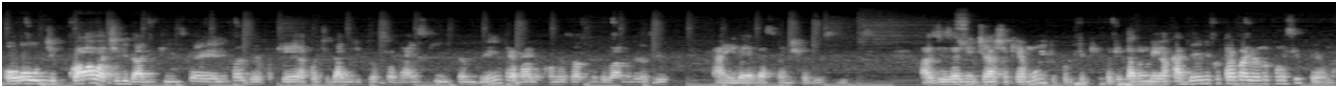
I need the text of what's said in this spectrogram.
ou de qual atividade física ele fazer, porque a quantidade de profissionais que também trabalham com lesão medular no Brasil ainda é bastante reduzida. Às vezes a gente acha que é muito porque está no meio acadêmico trabalhando com esse tema,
